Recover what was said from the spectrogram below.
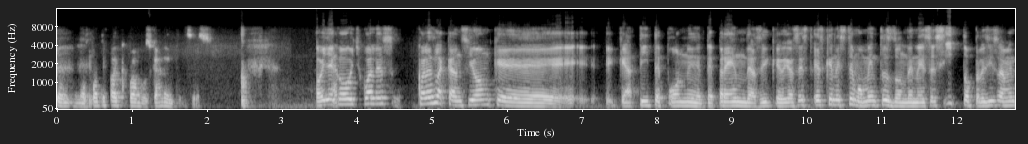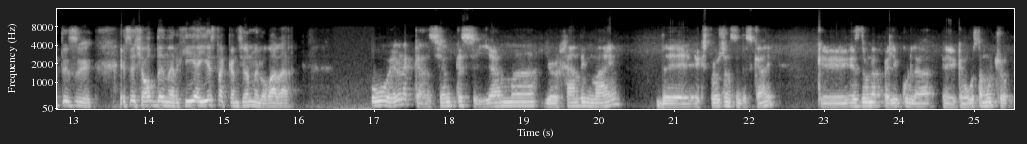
En, Spotify que puedan buscar, entonces. Oye, coach, ¿cuál es, ¿Cuál es la canción que, que a ti te pone, te prende, así que digas, es, que en este momento es donde necesito precisamente ese, ese shot de energía y esta canción me lo va a dar? Uh, hay una canción que se llama Your Hand in Mine de Explosions in the Sky, que es de una película eh, que me gusta mucho,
